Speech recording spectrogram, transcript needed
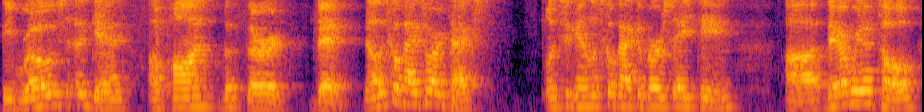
He rose again upon the third day. Now let's go back to our text. Once again, let's go back to verse 18. Uh, there we are told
